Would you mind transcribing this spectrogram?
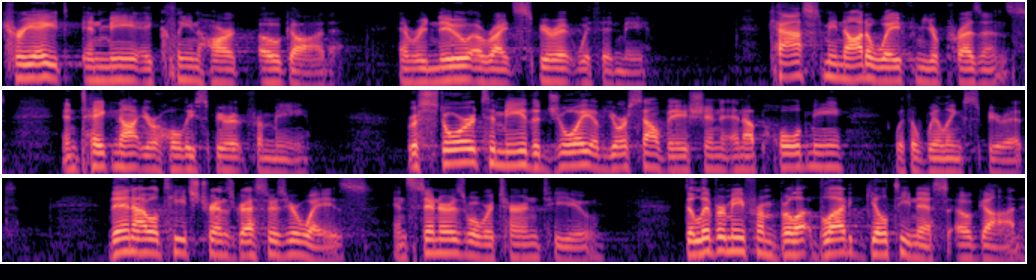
Create in me a clean heart, O God, and renew a right spirit within me. Cast me not away from your presence, and take not your Holy Spirit from me. Restore to me the joy of your salvation, and uphold me with a willing spirit. Then I will teach transgressors your ways, and sinners will return to you. Deliver me from blood guiltiness, O God,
